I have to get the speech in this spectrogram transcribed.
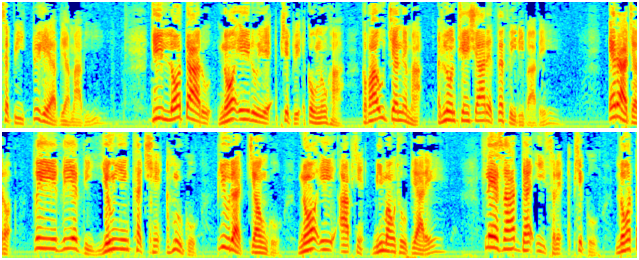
ဆက်ပြီးတွေ့ခဲ့ရပြန်ပါပြီဒီလောတာတို့နောအေးတို့ရဲ့အဖြစ်တွေအကုန်လုံးဟာကကဘာဦးကျမ်းနဲ့မှအလွန်ထင်ရှားတဲ့သက်သေတွေပါပဲအဲ့ဒါကြတော့သေသေးရဲ့ဒီယုံရင်ခတ်ခြင်းအမှုကိုပြုတ်တတ်ကြောင်းကိုနောအေးအားဖြင့်မိမောင်းထုတ်ပြတယ်လှည့်စားတတ်ဤဆိုတဲ့အဖြစ်ကိုလောတ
